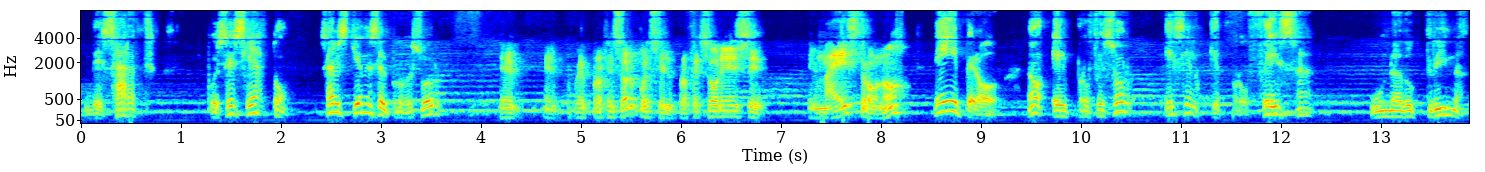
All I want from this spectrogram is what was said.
de Sartre, pues es cierto. ¿Sabes quién es el profesor? El, profesor, pues el profesor es eh, el, maestro, ¿no? Sí, pero no, el profesor es el que profesa una doctrina.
